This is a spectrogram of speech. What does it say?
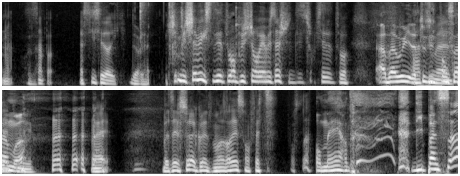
Ouais, c'est sympa. Merci Cédric. De rien. Je- mais je savais que c'était toi. En plus, je t'ai envoyé un message, j'étais sûr que c'était toi. Ah bah oui, il a Ah, tout de suite pensé à moi. Ouais. Bah, t'es le seul à connaître mon adresse en fait. Pour ça. Oh merde. Dis pas ça.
